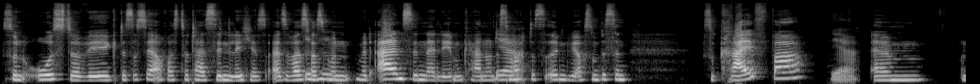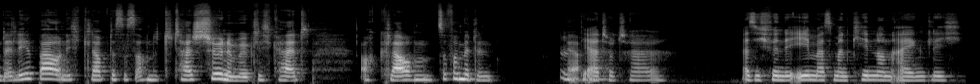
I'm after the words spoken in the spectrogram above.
so ein Osterweg, das ist ja auch was total Sinnliches. Also was, mhm. was man mit allen Sinnen erleben kann. Und das ja. macht das irgendwie auch so ein bisschen so greifbar. Ja. Ähm, und erlebbar. Und ich glaube, das ist auch eine total schöne Möglichkeit, auch Glauben zu vermitteln. Ja, ja total. Also ich finde eben, dass man Kindern eigentlich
